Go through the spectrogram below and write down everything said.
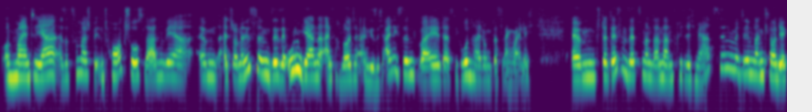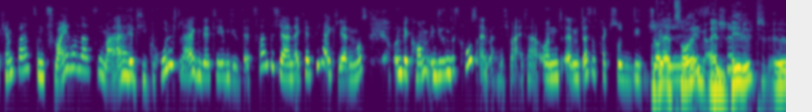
und meinte, ja, also zum Beispiel in Talkshows laden wir ähm, als Journalistin sehr, sehr ungern einfach Leute ein, die sich einig sind, weil da ist die Grundhaltung das langweilig. Ähm, stattdessen setzt man dann dann Friedrich Merz hin, mit dem dem dann Claudia Kämpfer zum 200. Mal die Grundlagen der Themen, die sie seit 20 Jahren erklärt, wieder erklären muss. Und wir kommen in diesem Diskurs einfach nicht weiter. Und ähm, das ist praktisch so die journalistische... Und wir erzeugen ein Bild, äh,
